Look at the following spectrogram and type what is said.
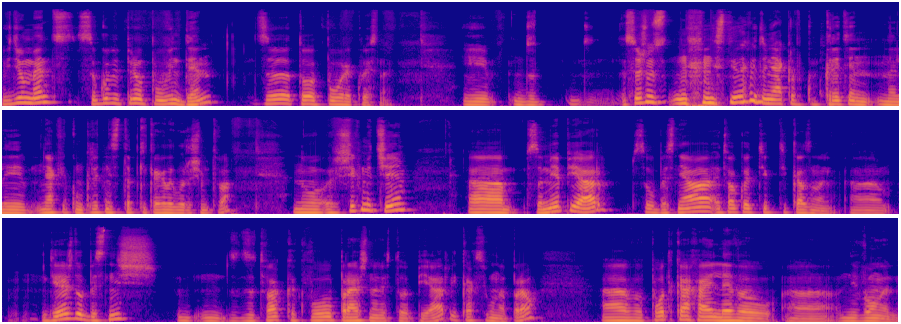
В един момент се губи примерно половин ден за този pull request. Нали? И до, всъщност не стигнахме до някакъв конкретен, нали, някакви конкретни стъпки как да го решим това, но решихме, че а, самия PR се обяснява е това, което ти, ти каза, нали. А, гледаш да обясниш за това какво правиш нали, в този PR и как си го направил а, в по-така а, ниво, нали.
